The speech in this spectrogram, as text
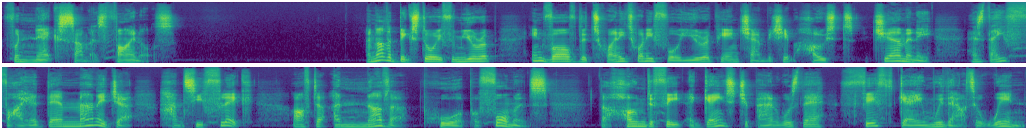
for next summer's finals. Another big story from Europe involved the 2024 European Championship hosts Germany as they fired their manager, Hansi Flick, after another poor performance. The home defeat against Japan was their fifth game without a win.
